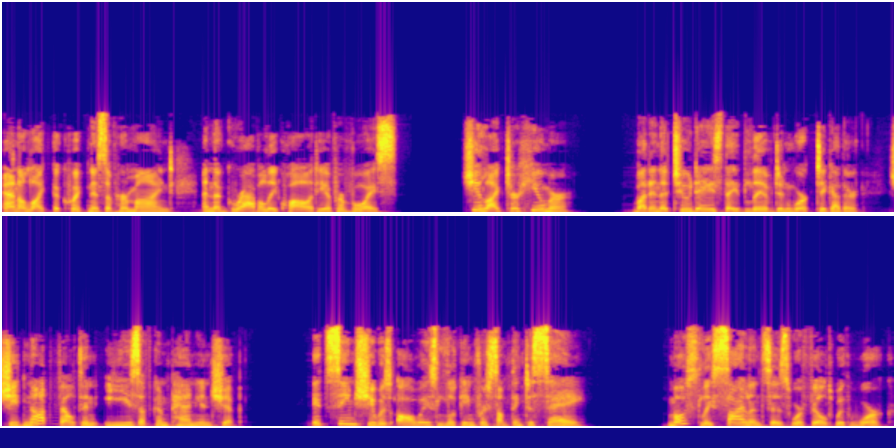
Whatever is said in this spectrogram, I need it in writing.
Anna liked the quickness of her mind and the gravelly quality of her voice. She liked her humor but in the two days they'd lived and worked together, she'd not felt an ease of companionship. It seemed she was always looking for something to say. Mostly silences were filled with work.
